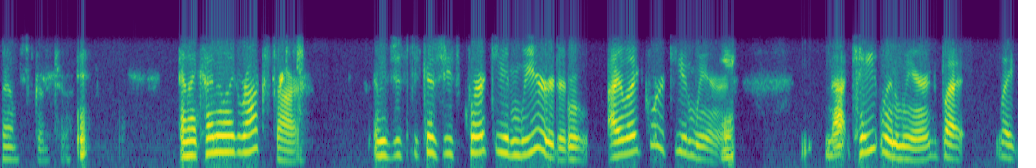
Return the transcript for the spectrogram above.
Sam's good too. and I kind of like Rockstar. I mean, just because she's quirky and weird, and I like quirky and weird. not Kaitlyn weird, but like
